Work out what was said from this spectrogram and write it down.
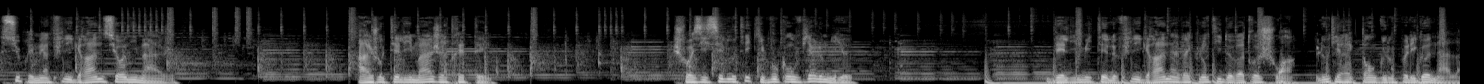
Supprimez un filigrane sur une image. Ajoutez l'image à traiter. Choisissez l'outil qui vous convient le mieux. Délimitez le filigrane avec l'outil de votre choix, l'outil rectangle ou polygonal.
